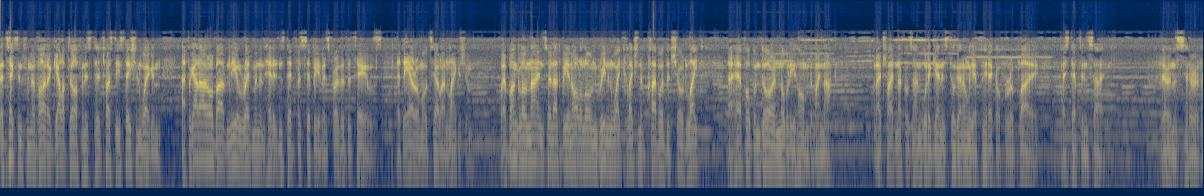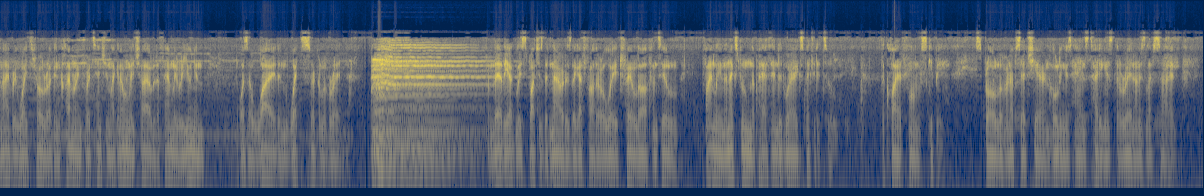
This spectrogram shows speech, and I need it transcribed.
The Texan from Nevada galloped off in his trusty station wagon, I forgot all about Neil Redmond and headed instead for Sippy and his further details at the Arrow Motel on Lankershim. where Bungalow 9 turned out to be an all alone green and white collection of clapboard that showed light, a half open door, and nobody home to my knock. When I tried knuckles on wood again and still got only a faint echo for reply, I stepped inside. There in the center of an ivory white throw rug and clamoring for attention like an only child at a family reunion was a wide and wet circle of red. From there, the ugly splotches that narrowed as they got farther away trailed off until, finally, in the next room, the path ended where I expected it to. The quiet form of Sippy, sprawled over an upset chair and holding his hands tight against the red on his left side.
